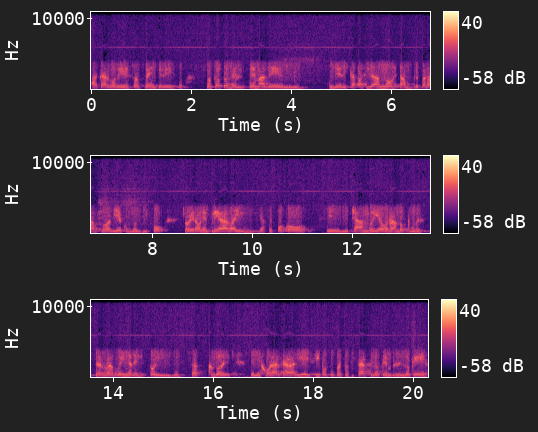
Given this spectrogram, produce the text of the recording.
a cargo de eso, al frente de eso. Nosotros el tema de, de discapacidad no estamos preparados todavía, como dijo, yo era una empleada y hace poco eh, luchando y ahorrando pude ser la dueña de esto y tratando de, mejorar cada día y sí, por supuesto, fijarse lo que, lo que es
